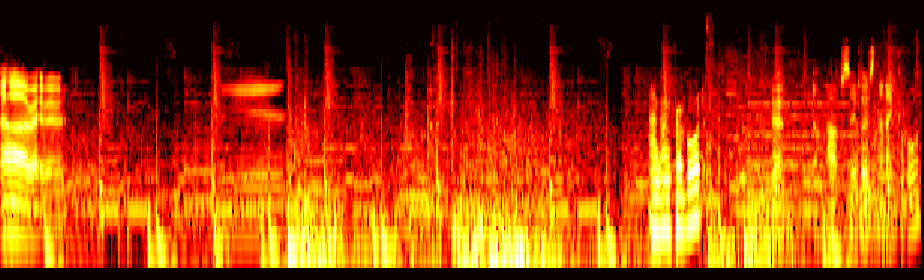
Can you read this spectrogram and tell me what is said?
Ah, right, right, right. Yeah. I'm going for a board. Half sailors and an anchor born.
